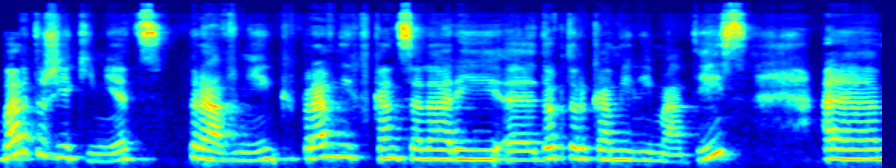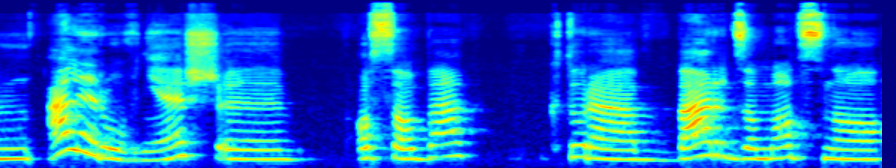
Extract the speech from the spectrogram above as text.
Bartosz Jakimiec, prawnik, prawnik w kancelarii e, dr Kamili Matis, ale również e, osoba, która bardzo mocno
